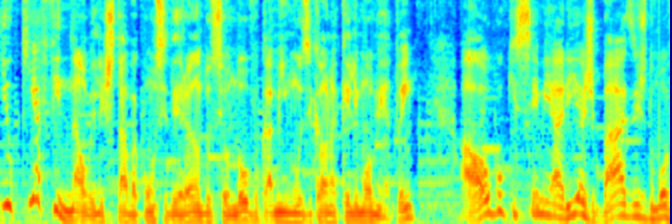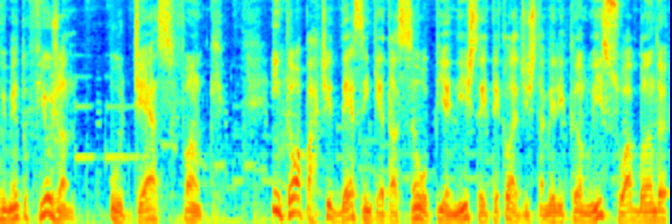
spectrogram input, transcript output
E o que afinal ele estava considerando seu novo caminho musical naquele momento, hein? Algo que semearia as bases do movimento fusion, o jazz funk. Então, a partir dessa inquietação, o pianista e tecladista americano e sua banda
